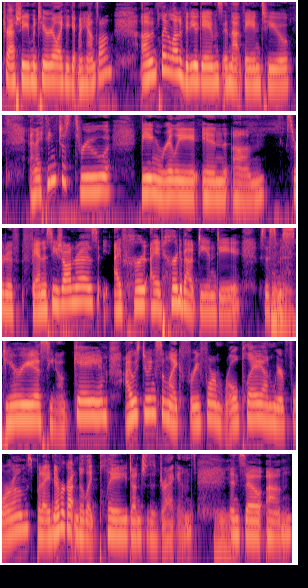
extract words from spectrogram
trashy material I could get my hands on. Um, and played a lot of video games in that vein too. And I think just through being really in, um, sort of fantasy genres i've heard i had heard about d&d it was this mm. mysterious you know game i was doing some like freeform role play on weird forums but i had never gotten to like play dungeons and dragons mm. and so um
